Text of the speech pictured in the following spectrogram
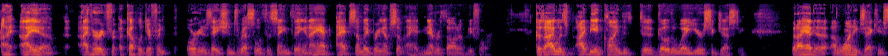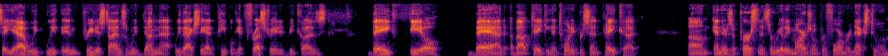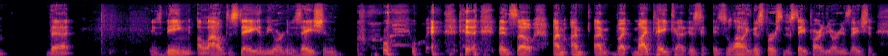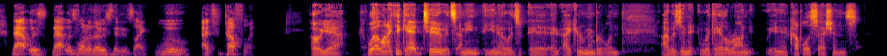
I I uh, I've heard a couple of different organizations wrestle with the same thing, and I had I had somebody bring up something I had never thought of before, because I was I'd be inclined to, to go the way you're suggesting. but I had a, a, one executive say, "Yeah, we we in previous times when we've done that, we've actually had people get frustrated because they feel bad about taking a 20% pay cut, um, and there's a person that's a really marginal performer next to them that is being allowed to stay in the organization and so I'm I'm I'm but my pay cut is is allowing this person to stay part of the organization. That was that was one of those that is like, woo, that's a tough one. Oh yeah. Well, and I think Ed too. It's I mean, you know, it's uh, I can remember when I was in it with Aileron in a couple of sessions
